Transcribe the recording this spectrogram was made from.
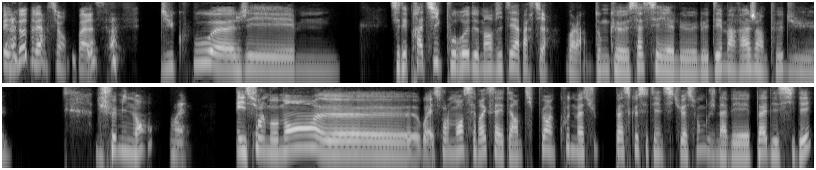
c'est une autre version. Voilà. Du coup, j'ai hum, c'était pratique pour eux de m'inviter à partir. Voilà. Donc ça c'est le, le, démarrage un peu du du cheminement. Ouais. Et sur le moment, euh, ouais, sur le moment, c'est vrai que ça a été un petit peu un coup de massue parce que c'était une situation que je n'avais pas décidée.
